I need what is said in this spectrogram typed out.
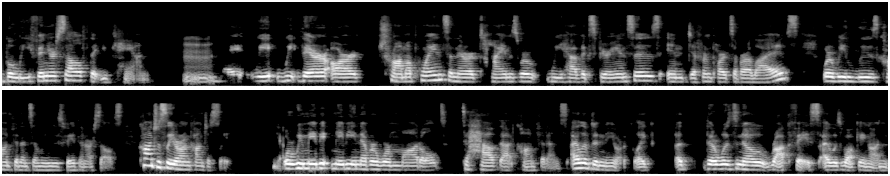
belief in yourself that you can. Mm. Right? We we there are trauma points and there are times where we have experiences in different parts of our lives where we lose confidence and we lose faith in ourselves consciously or unconsciously yeah. or we maybe maybe never were modeled to have that confidence i lived in new york like a, there was no rock face i was walking on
